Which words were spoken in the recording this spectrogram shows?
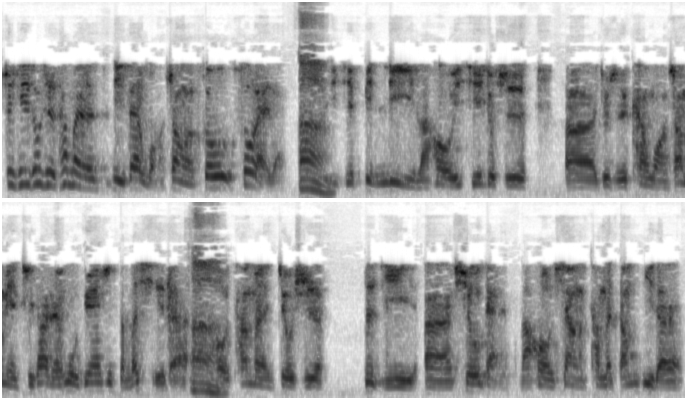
这些都是他们自己在网上搜搜来的，嗯，一些病例，然后一些就是呃，就是看网上面其他人募捐是怎么写的，然后他们就是自己呃修改，然后向他们当地的。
